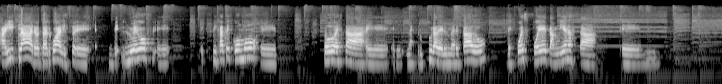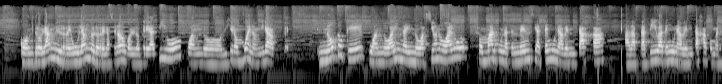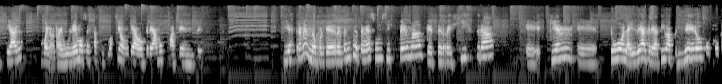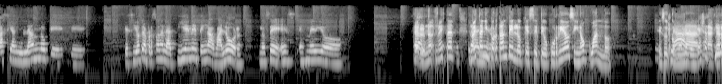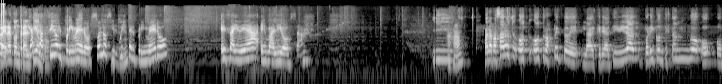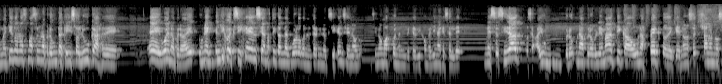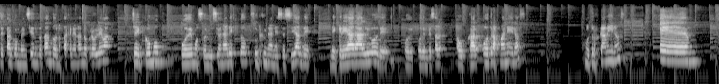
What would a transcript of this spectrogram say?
ahí, claro, tal cual. Eh, luego, eh, fíjate cómo eh, toda esta, la estructura del mercado después fue también hasta controlando y regulando lo relacionado con lo creativo cuando dijeron, bueno, mira, noto que cuando hay una innovación o algo, yo marco una tendencia, tengo una ventaja adaptativa, tengo una ventaja comercial, bueno, regulemos esta situación, ¿qué hago? Creamos patentes. Y es tremendo porque de repente tenés un sistema que te registra eh, quién eh, tuvo la idea creativa primero, como casi anulando que, si otra persona la tiene tenga valor. No sé, es, es medio... Claro, no, no, es tan, no es tan importante lo que se te ocurrió, sino cuándo. Eso es como una, carrera contra el que tiempo. Hayas sido el primero, solo si fuiste el primero, esa idea es valiosa. Y para pasar a otro, aspecto de la creatividad, por ahí contestando o, metiéndonos más en una pregunta que hizo Lucas de, hey, bueno, pero él dijo exigencia, no estoy tan de acuerdo con el término exigencia, sino más con el que dijo Melina, que es el de necesidad, o sea, hay una problemática o un aspecto de que no ya no nos está convenciendo tanto, no está generando problema, che, ¿cómo podemos solucionar esto? Surge una necesidad de, crear algo de, o de empezar a buscar otras maneras otros caminos. Eh,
